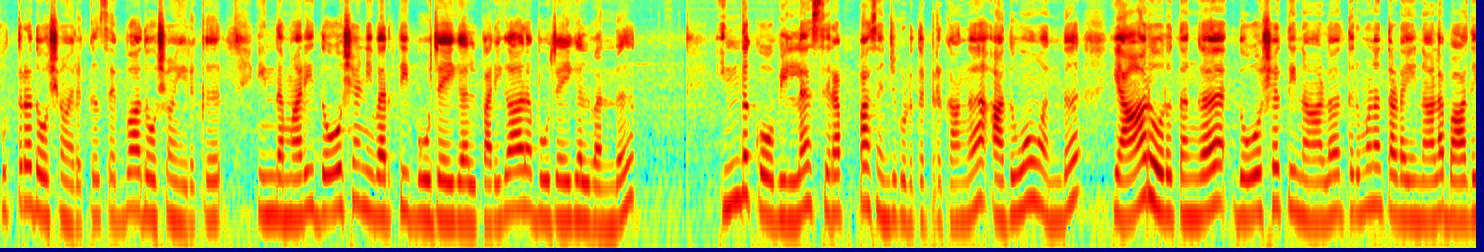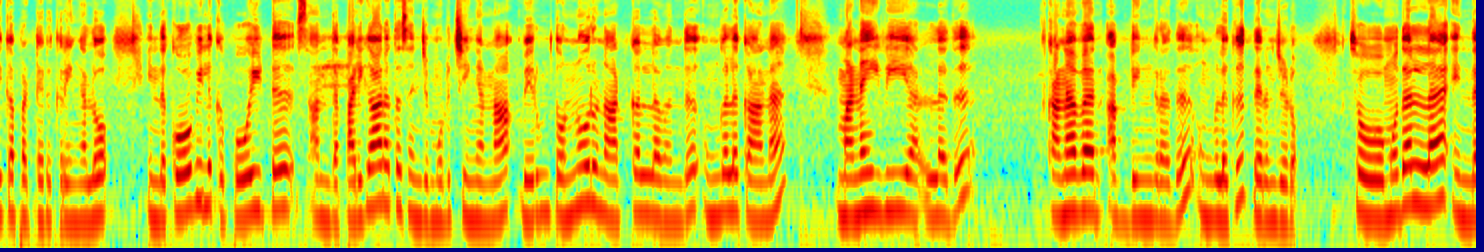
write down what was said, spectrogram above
புத்திர தோஷம் இருக்குது செவ்வாய் தோஷம் இருக்குது இந்த மாதிரி தோஷ நிவர்த்தி பூஜைகள் பரிகார பூஜைகள் வந்து இந்த கோவிலில் சிறப்பாக செஞ்சு கொடுத்துட்ருக்காங்க. அதுவும் வந்து யார் ஒருத்தங்க தோஷத்தினால் திருமண தடையினால் பாதிக்கப்பட்டிருக்கிறீங்களோ இந்த கோவிலுக்கு போயிட்டு அந்த பரிகாரத்தை செஞ்சு முடிச்சிங்கன்னா வெறும் தொண்ணூறு நாட்களில் வந்து உங்களுக்கான மனைவி அல்லது கணவர் அப்படிங்கிறது உங்களுக்கு தெரிஞ்சிடும். ஸோ முதல்ல இந்த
